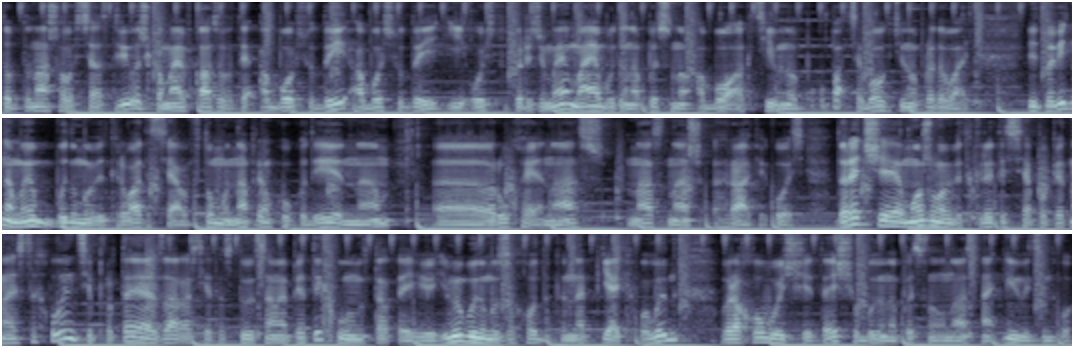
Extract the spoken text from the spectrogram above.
Тобто наша ось ця стрілочка має вказувати або сюди, або сюди. І ось тут резюме має бути написано або активно покупати, або активно продавати. Відповідно, ми будемо відкриватися в тому напрямку, куди нам е, рухає наш, нас наш графік. Ось до речі, можемо відкритися по 15 хвилинці, проте зараз я тестую саме 5 хвилин стратегію, і ми будемо заходити на 5 хвилин, враховуючи те, що буде написано у нас на інвестингу.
